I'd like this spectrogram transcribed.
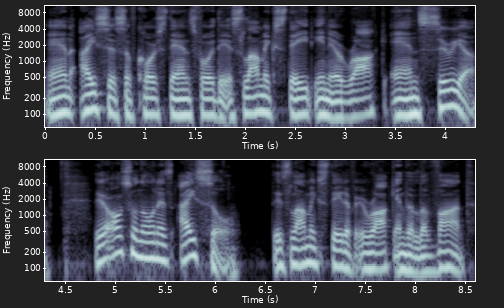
And ISIS, of course, stands for the Islamic State in Iraq and Syria. They are also known as ISIL, the Islamic State of Iraq and the Levant.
